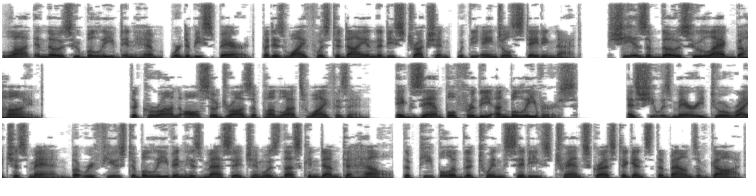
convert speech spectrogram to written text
Lot and those who believed in him, were to be spared, but his wife was to die in the destruction, with the angels stating that, "...she is of those who lag behind." The Quran also draws upon Lot's wife as an "...example for the unbelievers." As she was married to a righteous man but refused to believe in his message and was thus condemned to hell, the people of the twin cities transgressed against the bounds of God.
